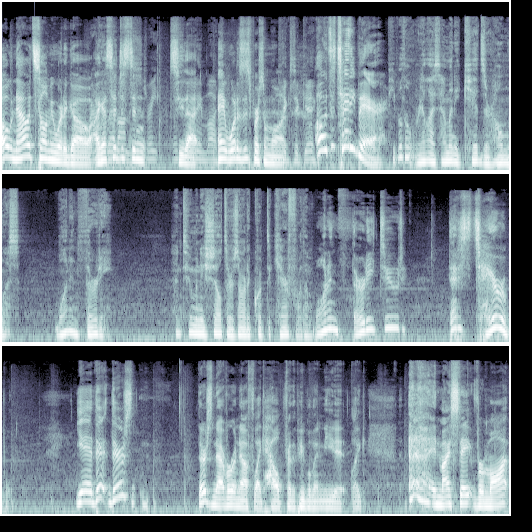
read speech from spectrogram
Oh, now it's telling me where to go. I guess I just didn't see that. Hey, what does this person want? Oh, it's a teddy bear. People don't realize how many kids are homeless. One in 30. And too many shelters aren't equipped to care for them. One in 30, dude? That is terrible. Yeah, there, there's there's never enough like help for the people that need it. Like in my state, Vermont,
